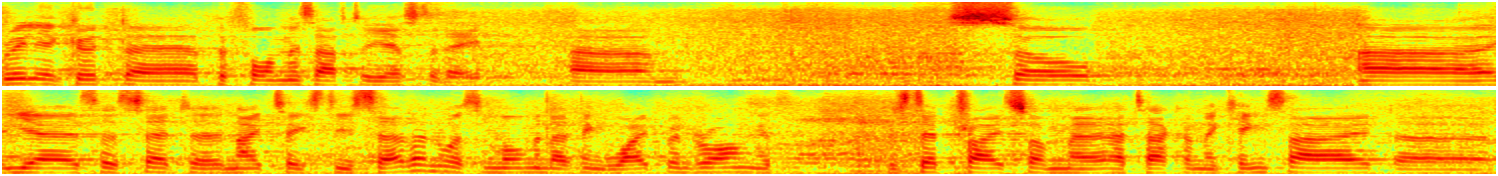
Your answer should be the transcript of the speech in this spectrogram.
really a good uh, performance after yesterday. Um, so, uh, yeah, as I said, uh, knight takes d7 was the moment I think white went wrong. If instead tried some uh, attack on the king side, uh,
